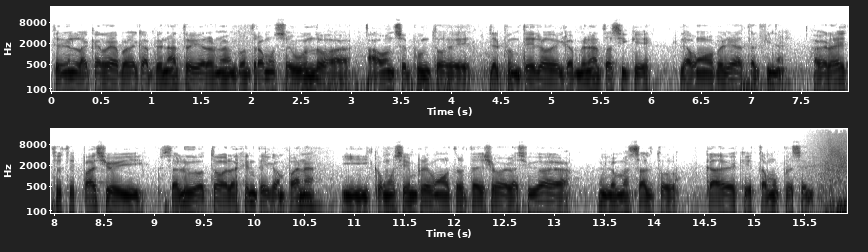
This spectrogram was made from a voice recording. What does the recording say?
tener la carrera para el campeonato y ahora nos encontramos segundos a, a 11 puntos del puntero del campeonato, así que la vamos a pelear hasta el final. Agradezco este espacio y saludo a toda la gente de Campana y como siempre vamos a tratar de llevar a la ciudad en lo más alto cada vez que estamos presentes.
